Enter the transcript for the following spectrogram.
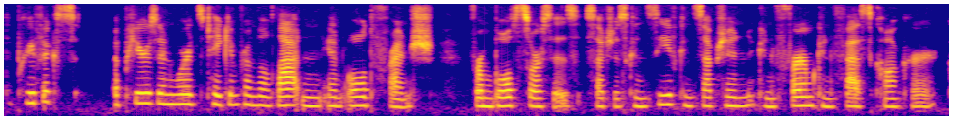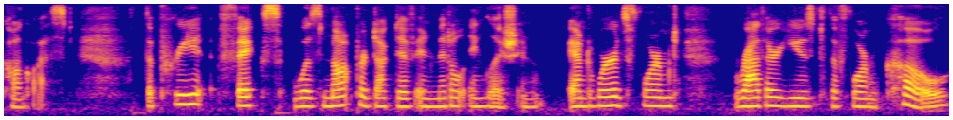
The prefix appears in words taken from the Latin and Old French from both sources, such as conceive, conception, confirm, confess, conquer, conquest. The prefix was not productive in Middle English, and, and words formed rather used the form co,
